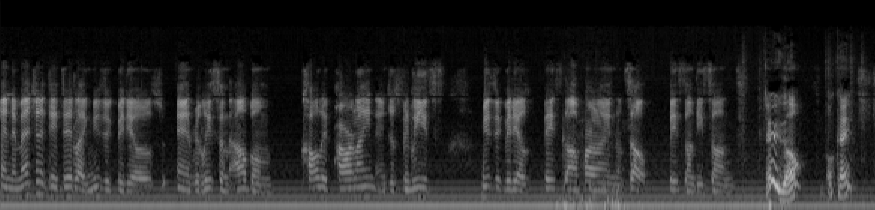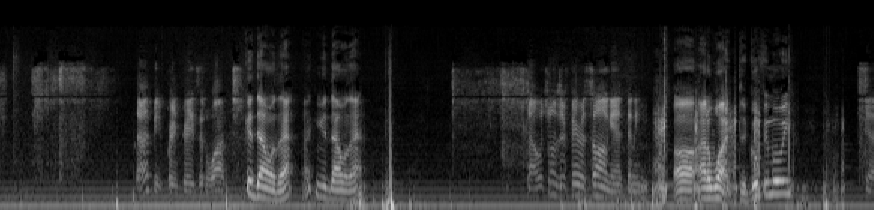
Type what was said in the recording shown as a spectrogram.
and imagine if they did like music videos and release an album, call it Powerline, and just release music videos based on Powerline themselves, based on these songs. There you go. Okay. That'd be pretty crazy to watch. Get down with that. I can get down with that. Now, which one's your favorite song, Anthony? Uh, out of what? The Goofy movie? Yeah.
